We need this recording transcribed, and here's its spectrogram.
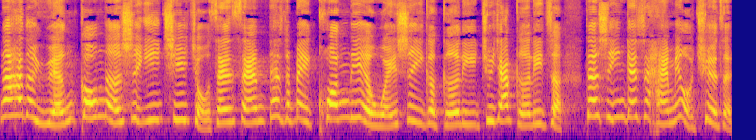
那他的员工呢是一七九三三，但是被框列为是一个隔离居家隔离者，但是应该是还没有确诊，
